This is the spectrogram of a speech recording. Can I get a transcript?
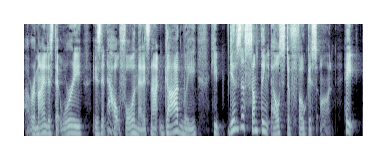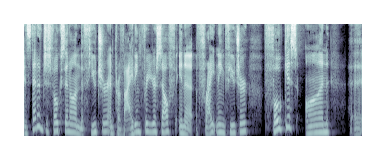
uh, remind us that worry isn't helpful and that it's not godly, he gives us something else to focus on. Hey, instead of just focusing on the future and providing for yourself in a frightening future, focus on uh,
